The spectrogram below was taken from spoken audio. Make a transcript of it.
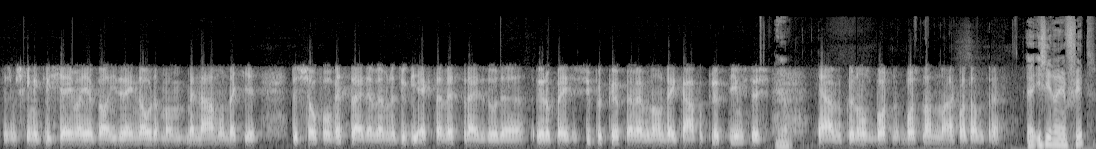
dat is misschien een cliché, maar je hebt wel iedereen nodig. Maar met name omdat je dus zoveel wedstrijden hebt. We hebben natuurlijk die extra wedstrijden door de Europese Supercup. En we hebben nog een WK voor clubteams. Dus ja, we kunnen ons bord, borst nat maken wat dat betreft. Is iedereen fit?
